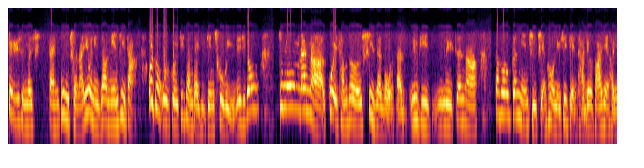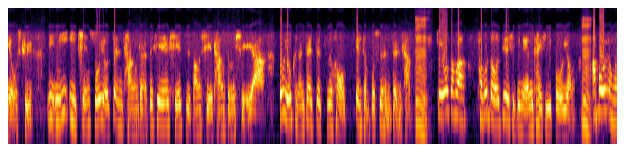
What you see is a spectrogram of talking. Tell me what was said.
对于什么胆固醇啊，因为你知道年纪大。为什么我会经常带几件处理？就是讲，中公单啊，贵差不多四十五三，尤其女生啊，差不多更年期前后，你去检查就会发现很有趣。你你以前所有正常的这些血脂肪、血糖、什么血压，都有可能在这之后变成不是很正常。嗯，所以我刚刚差不多这个时阵，你开始保养。嗯，啊，保养呢？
